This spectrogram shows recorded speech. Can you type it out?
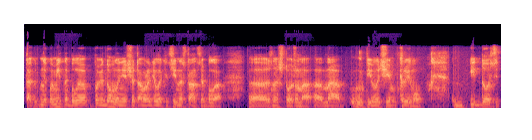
так непомітне було повідомлення, що там радіолокаційна станція була е, знищена е, на півночі Криму, і досить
